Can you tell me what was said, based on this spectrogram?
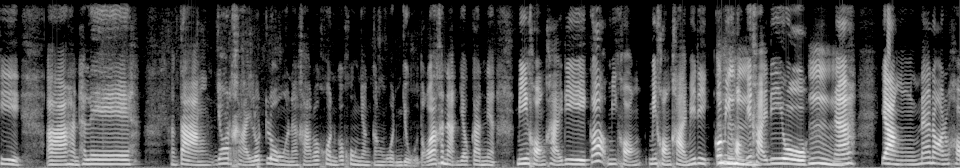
ที่อาอาหารทะเลต่างๆ ยอดขายลดลงอะนะคะ เพราะคนก็คงยังกังวลอยู่ แต่ว่าขณะเดียวกันเนี่ย มีของขายดีก็มีของมีของขายไม่ดี ก็มีของที่ขายดีอยู่อืมนะ อย่างแน่นอนพอ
